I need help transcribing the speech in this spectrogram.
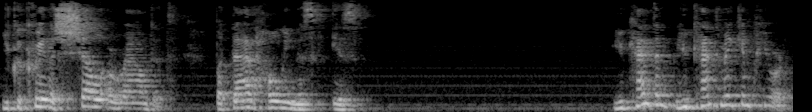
You could create a shell around it, but that holiness is you can't, you can't make him pure.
